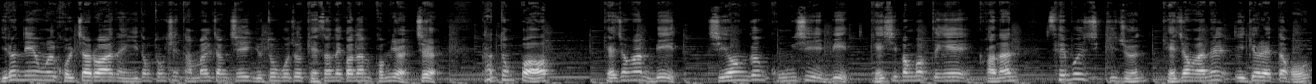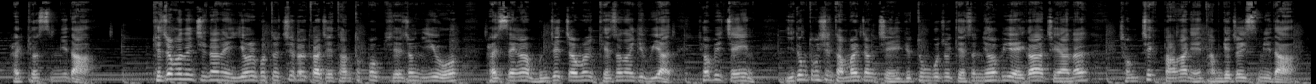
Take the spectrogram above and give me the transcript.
이런 내용을 골자로 하는 이동통신 단말장치 유통구조 개선에 관한 법률, 즉 단통법 개정안 및 지원금 공시 및 개시 방법 등에 관한 세부 기준 개정안을 의결했다고 밝혔습니다. 개정안은 지난해 2월부터 7월까지 단톡법 개정 이후 발생한 문제점을 개선하기 위한 협의체인 이동통신 단말장치 유통구조 개선 협의회가 제안한 정책 방안이 담겨져 있습니다.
